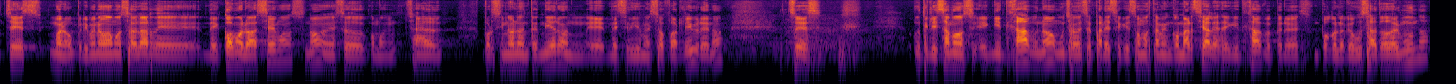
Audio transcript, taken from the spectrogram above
Entonces, bueno, primero vamos a hablar de, cómo lo hacemos, ¿no? Eso, como por si no lo entendieron, eh, software libre, ¿no? Entonces, utilizamos GitHub, ¿no? Muchas veces parece que somos también comerciales de GitHub, pero es un poco lo que usa todo el mundo.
